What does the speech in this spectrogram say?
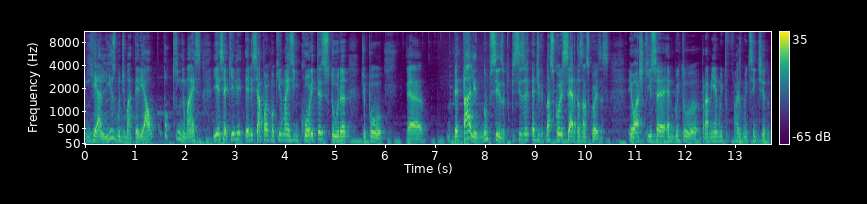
em realismo de material, um pouquinho mais, e esse aqui ele, ele se apoia um pouquinho mais em cor e textura, tipo, é, Detalhe, não precisa. O que precisa é de, das cores certas nas coisas. Eu acho que isso é, é muito... Pra mim é muito, faz muito sentido.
